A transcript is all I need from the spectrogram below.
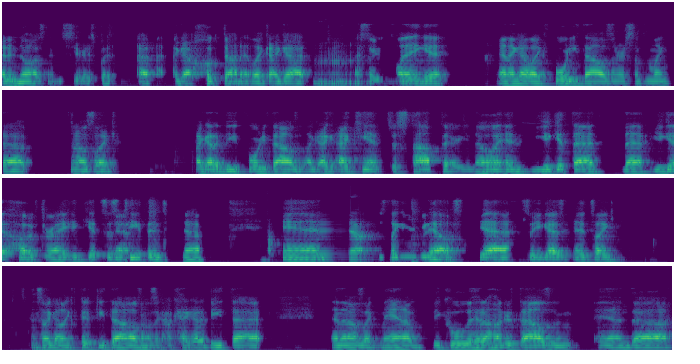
I didn't know I was going to be serious, but I, I got hooked on it. Like I got, Mm. I started playing it and I got like 40,000 or something like that. And I was like, I got to beat 40,000. Like I, I can't just stop there, you know? And you get that, that you get hooked, right? It gets its Yeah. teeth into you. And Yeah. just like everybody else. Yeah. So you guys, it's like, and so I got like 50,000. I was like, okay, I got to beat that. And then I was like, man, it'd be cool to hit 100,000. And uh,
